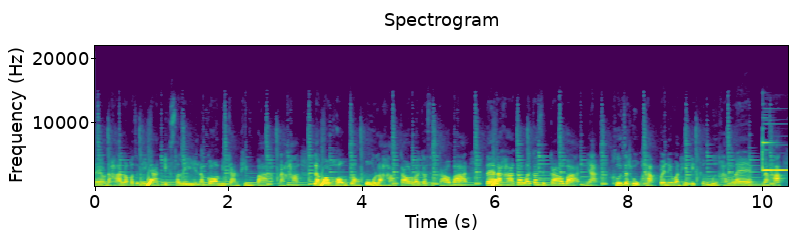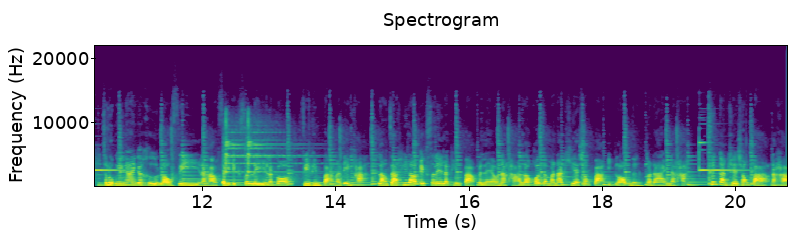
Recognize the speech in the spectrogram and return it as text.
แล้วนะคะ เราก็จะมีการเอ็กซเรย์แล้วก็มีการพิมพ์ปากนะคะ แล้วก็พร้อมจองโปรราคา 999 บาท แต่ราคา 999 บาทเนี่ยคือจะถูกหักไปในวันที่ติดเครื่องมือครั้งแรกนะคะ สรุปง่ายๆก็คือเราฟรีนะคะฟรีเอ็กซเรย์แล้วก็ฟรีพิมพ์ปากนั่นเองค่ะ หลังจากที่เราเอ็กซเรย์และพิมพ์ปากไปแล้วนะคะ เราก็จะมานัดเคลียร์ช่องปากอีกรอบหนึ่งก็ได้นะคะ การเคลียร์ช่องปากนะคะ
